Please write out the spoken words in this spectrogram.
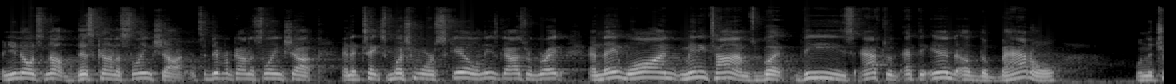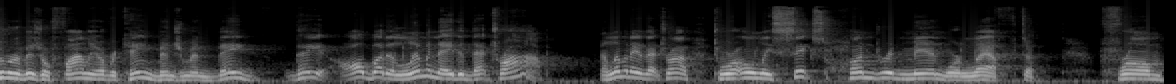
And you know, it's not this kind of slingshot, it's a different kind of slingshot, and it takes much more skill. And these guys were great, and they won many times. But these, after at the end of the battle, when the children of Israel finally overcame Benjamin, they they all but eliminated that tribe. Eliminated that tribe to where only 600 men were left from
